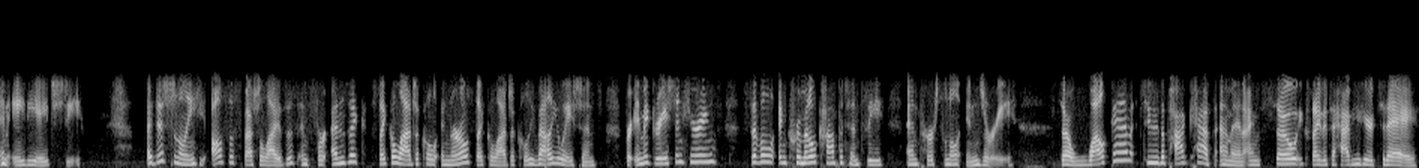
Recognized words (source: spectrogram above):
and ADHD. Additionally, he also specializes in forensic, psychological, and neuropsychological evaluations for immigration hearings, civil and criminal competency, and personal injury. So, welcome to the podcast, Emin. I'm so excited to have you here today.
